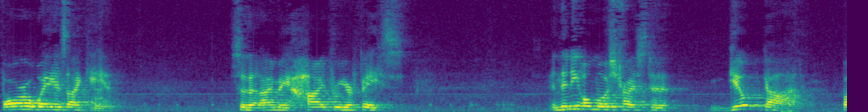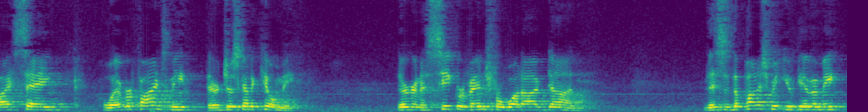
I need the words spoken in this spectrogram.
far away as I can so that I may hide from your face. And then he almost tries to guilt God by saying, Whoever finds me, they're just going to kill me. They're going to seek revenge for what I've done. This is the punishment you've given me.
